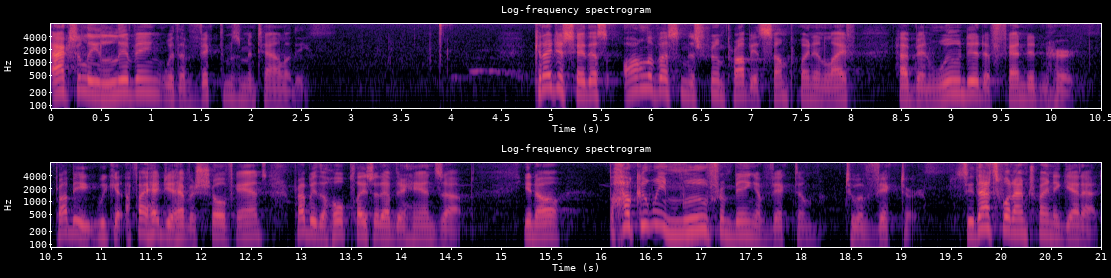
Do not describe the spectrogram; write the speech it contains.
actually living with a victim's mentality. Can I just say this? All of us in this room, probably at some point in life, have been wounded, offended, and hurt. Probably we could, if I had you have a show of hands, probably the whole place would have their hands up. You know, but how can we move from being a victim to a victor? See, that's what I'm trying to get at.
